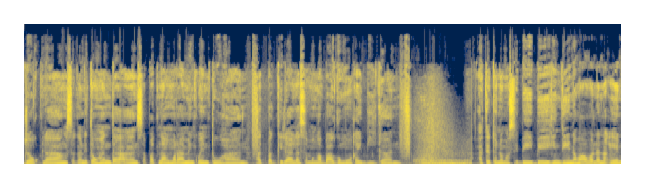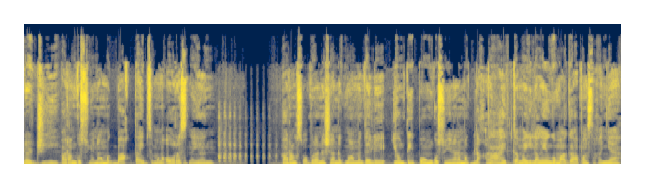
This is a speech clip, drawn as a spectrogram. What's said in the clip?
Joke lang, sa ganitong handaan, sapat na ang maraming kwentuhan at pagkilala sa mga bago mong kaibigan. At ito naman si baby, hindi nawawala ng energy. Parang gusto niya nang mag-backdive sa mga oras na yan. Parang sobra na siya nagmamadali. Yung tipong gusto niya na maglakad kahit kamay lang yung gumagapang sa kanya.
